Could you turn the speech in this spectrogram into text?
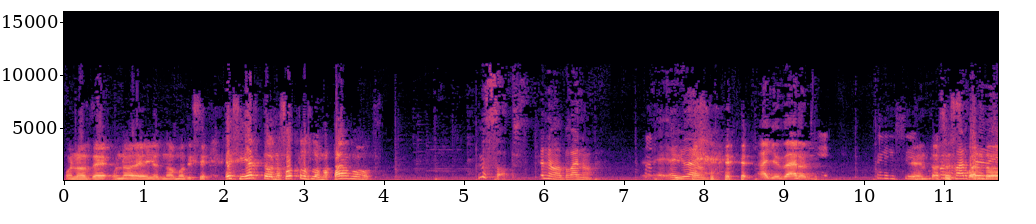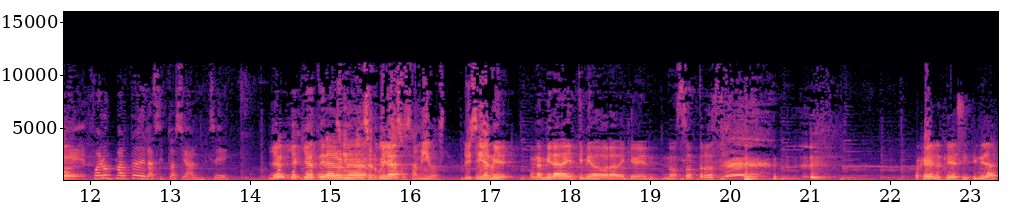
uno, de, uno de ellos gnomos dice, es cierto, nosotros lo matamos. Nosotros Bueno, bueno. eh, ayudaron. ayudaron. Sí, sí. Entonces fueron, parte cuando... de, fueron parte de la situación, sí. Yo, yo quiero tirar una, mira- sus amigos. Lo una, hicieron. mi- una mirada intimidadora de que ven nosotros. Ok, ¿lo quieres intimidar?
